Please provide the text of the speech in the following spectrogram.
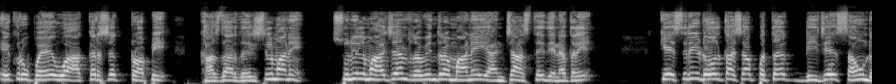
एक रुपये व आकर्षक ट्रॉफी खासदार धैर्यशील माने सुनील महाजन रवींद्र माने यांच्या हस्ते देण्यात आले. केसरी ढोल ताशा पथक डीजे साऊंड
